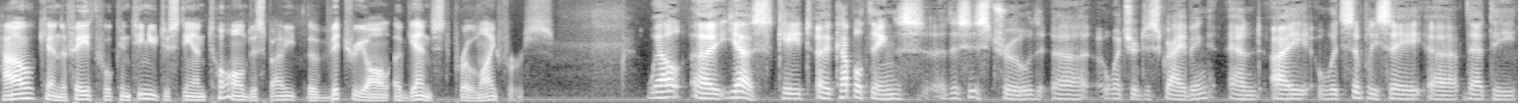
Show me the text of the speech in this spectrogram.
How can the faithful continue to stand tall despite the vitriol against pro lifers? Well, uh, yes, Kate, a couple things. This is true, uh, what you're describing. And I would simply say uh, that the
